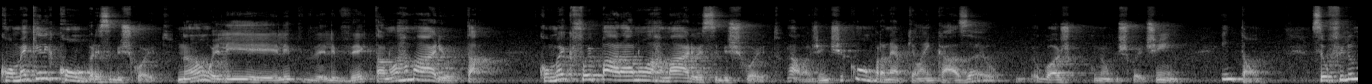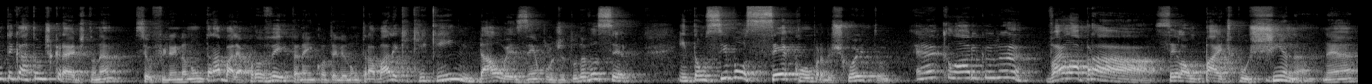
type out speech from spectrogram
como é que ele compra esse biscoito? Não, ele, ele, ele vê que tá no armário. Tá. Como é que foi parar no armário esse biscoito? Não, a gente compra, né? Porque lá em casa eu, eu gosto de comer um biscoitinho. Então, seu filho não tem cartão de crédito, né? Seu filho ainda não trabalha. Aproveita, né? Enquanto ele não trabalha, que quem dá o exemplo de tudo é você. Então, se você compra biscoito, é claro que né? vai lá para, sei lá, um pai tipo China, né?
